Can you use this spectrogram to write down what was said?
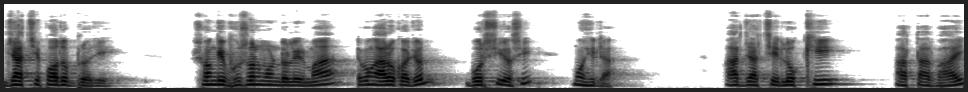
যাচ্ছে পদব্রজে। সঙ্গে ভূষণ মণ্ডলের মা এবং আরও কজন বর্ষীয়সী মহিলা। আর যাচ্ছে লক্ষ্মী আর তার ভাই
